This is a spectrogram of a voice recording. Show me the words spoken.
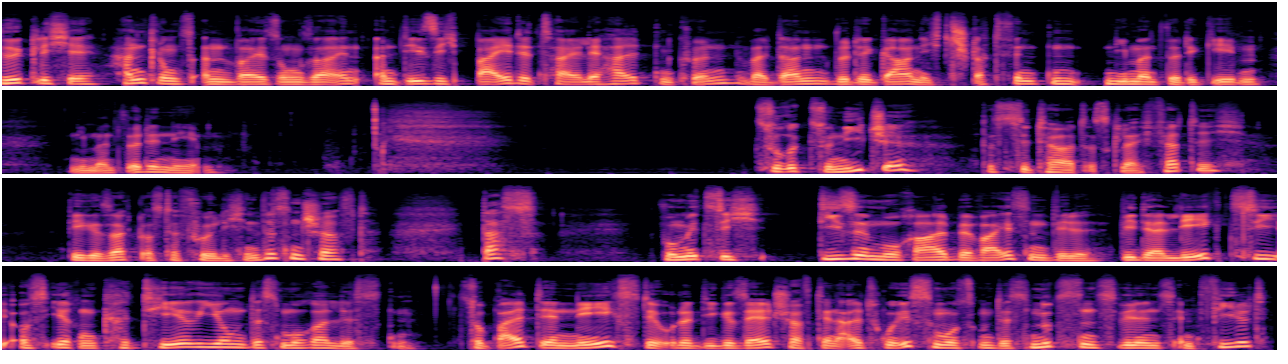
wirkliche Handlungsanweisung sein, an die sich beide Teile halten können, weil dann würde gar nichts stattfinden, niemand würde geben, niemand würde nehmen. Zurück zu Nietzsche, das Zitat ist gleich fertig, wie gesagt aus der fröhlichen Wissenschaft. Das, womit sich diese Moral beweisen will, widerlegt sie aus ihrem Kriterium des Moralisten. Sobald der Nächste oder die Gesellschaft den Altruismus um des Nutzens willens empfiehlt,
